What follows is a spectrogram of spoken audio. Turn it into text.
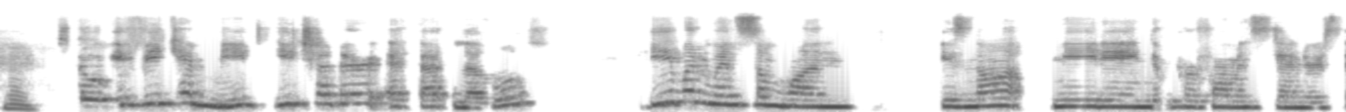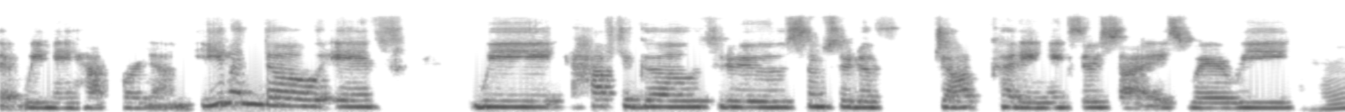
Hmm. So if we can meet each other at that level, even when someone is not meeting the performance standards that we may have for them, even though if we have to go through some sort of job cutting exercise where we mm-hmm.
